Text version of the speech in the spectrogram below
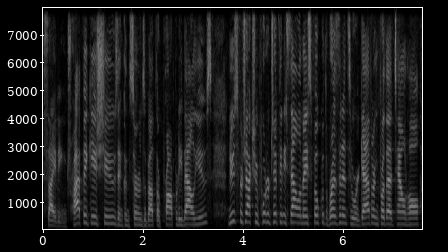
citing traffic issues and concerns about their property values. News4JAX reporter Tiffany Salameh spoke with residents who are gathering for that town hall,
